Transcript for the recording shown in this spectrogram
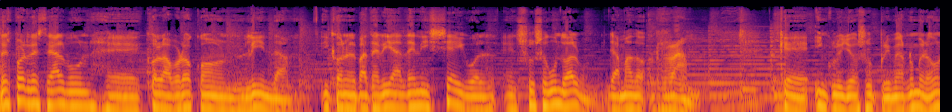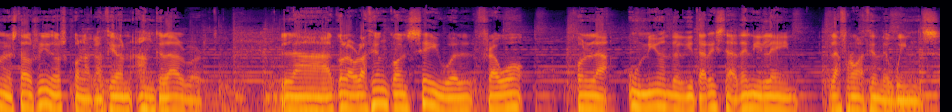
Después de este álbum eh, colaboró con Linda y con el batería Dennis Shawell en su segundo álbum llamado Ram, que incluyó su primer número uno en Estados Unidos con la canción Uncle Albert. La colaboración con Shawell fraguó con la unión del guitarrista Denny Lane la formación de Wings.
